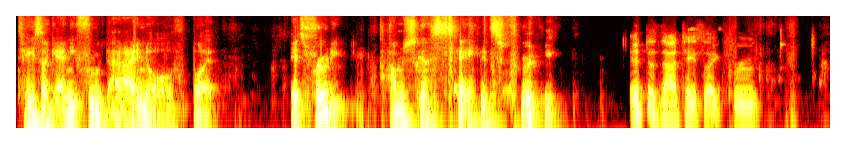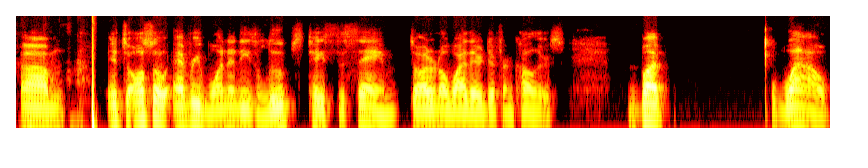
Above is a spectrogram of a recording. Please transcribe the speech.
taste like any fruit that I know of, but it's fruity. I'm just gonna say it's fruity. It does not taste like fruit. Um, it's also every one of these loops tastes the same, so I don't know why they're different colors. But wow,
